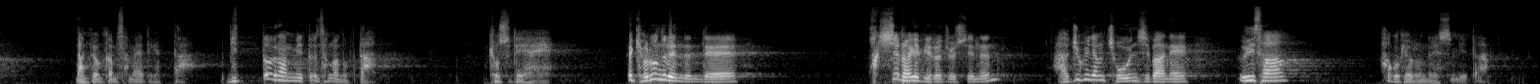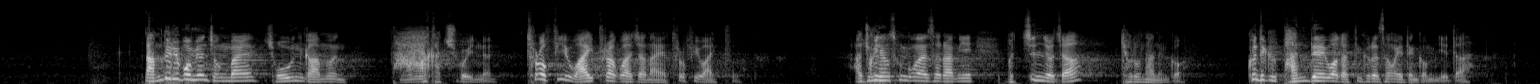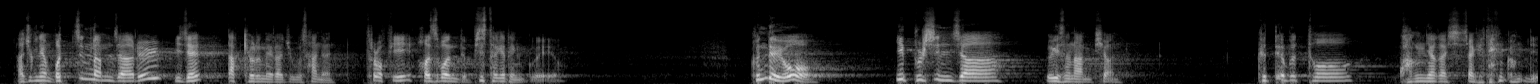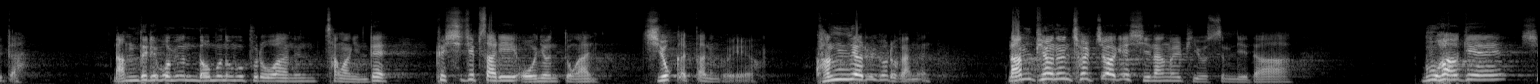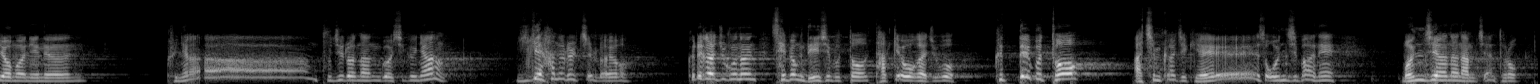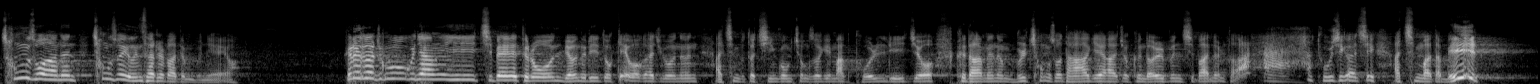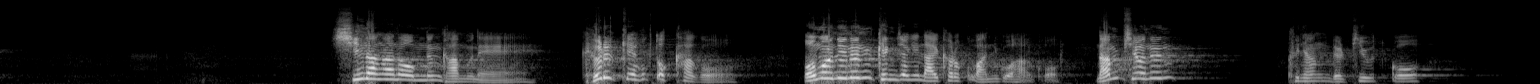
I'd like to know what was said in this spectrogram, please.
남편감 삼아야 되겠다. 믿던 안 믿던 상관없다. 교수 돼야 해. 결혼을 했는데 확실하게 밀어줄 수 있는 아주 그냥 좋은 집안의 의사하고 결혼을 했습니다. 남들이 보면 정말 좋은 감은 다 갖추고 있는 트로피 와이프라고 하잖아요. 트로피 와이프. 아주 그냥 성공한 사람이 멋진 여자 결혼하는 거. 그런데 그 반대와 같은 그런 상황이 된 겁니다. 아주 그냥 멋진 남자를 이제 딱 결혼해가지고 사는 트로피 허즈번드 비슷하게 된 거예요. 근데요, 이 불신자 의사 남편, 그때부터 광야가 시작이 된 겁니다. 남들이 보면 너무너무 부러워하는 상황인데 그 시집살이 5년 동안 지옥 같다는 거예요. 광야를 걸어가는 남편은 철저하게 신앙을 비웃습니다. 무하게 시어머니는 그냥 부지런한 것이 그냥 이게 하늘을 찔러요. 그래가지고는 새벽 4시부터 다 깨워가지고 그때부터 아침까지 계속 온 집안에 먼지 하나 남지 않도록 청소하는 청소의 은사를 받은 분이에요. 그래가지고 그냥 이 집에 들어온 며느리도 깨워가지고는 아침부터 진공 청소기 막 돌리죠. 그 다음에는 물 청소 다 하게 하죠. 그 넓은 집안을 다 두 시간씩 아침마다 매일 신앙 하나 없는 가문에 그렇게 혹독하고 어머니는 굉장히 날카롭고 완고하고 남편은 그냥 늘 비웃고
